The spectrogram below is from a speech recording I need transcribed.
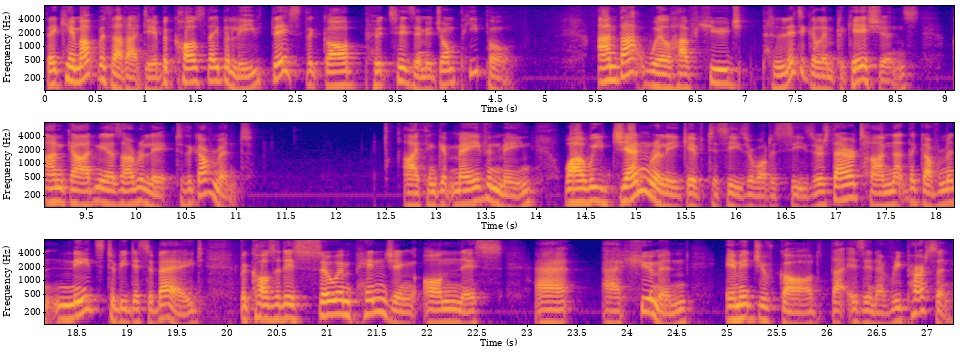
They came up with that idea because they believed this that God puts his image on people. And that will have huge political implications and guide me as I relate to the government. I think it may even mean, while we generally give to Caesar what is Caesar's, there are times that the government needs to be disobeyed because it is so impinging on this uh, uh, human image of God that is in every person.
